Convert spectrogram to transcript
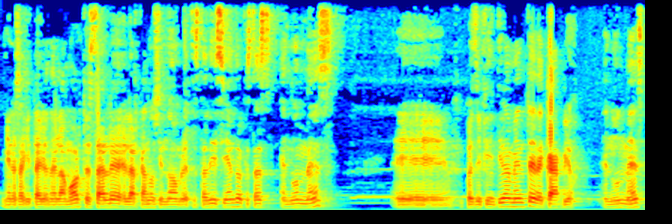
Mira, Sagitario, en el amor te sale el arcano sin nombre. Te está diciendo que estás en un mes, eh, pues definitivamente de cambio. En un mes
